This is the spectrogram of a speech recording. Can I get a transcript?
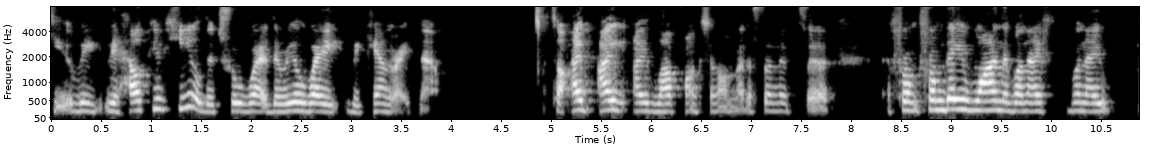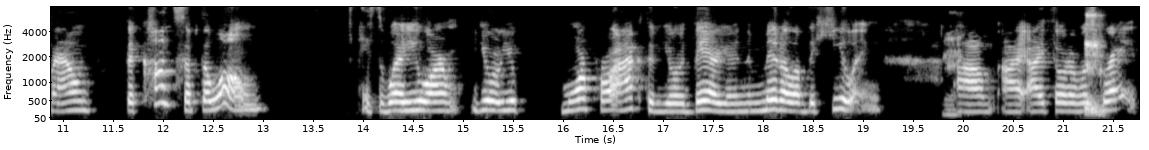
he, we, we help you heal the true way the real way we can right now. So i i, I love functional medicine. It's uh, from from day one when i when i found the concept alone is where you are you're you're more proactive you're there you're in the middle of the healing yeah. um, I, I thought it was great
